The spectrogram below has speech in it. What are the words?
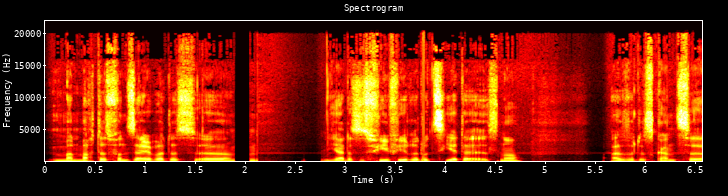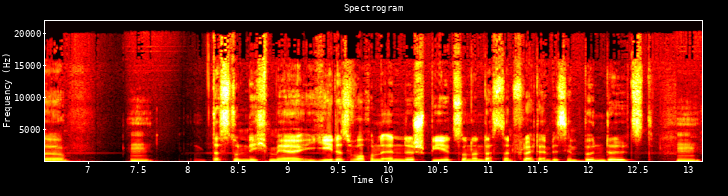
man macht das von selber, dass, ähm, ja, dass es viel, viel reduzierter ist, ne? Also das Ganze, Hm. dass du nicht mehr jedes Wochenende spielst, sondern das dann vielleicht ein bisschen bündelst Hm.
